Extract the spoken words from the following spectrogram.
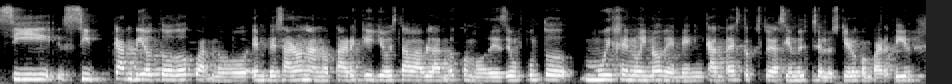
sí, sí cambió todo cuando empezaron a notar que yo estaba hablando como desde un punto muy genuino de me encanta esto que estoy haciendo y se los quiero compartir,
